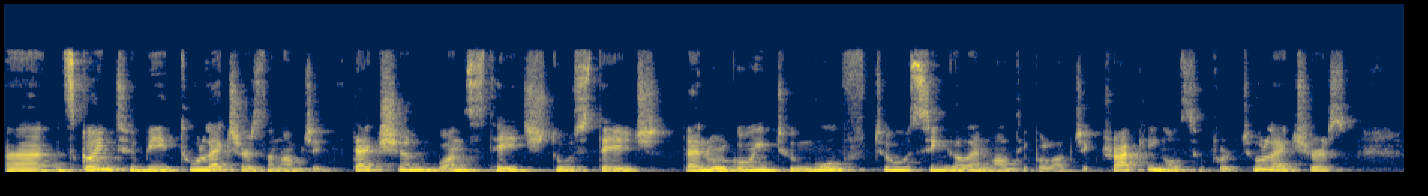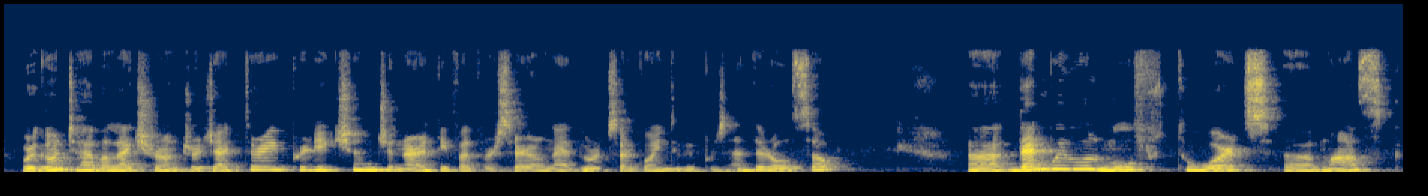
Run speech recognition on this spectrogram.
uh, it's going to be two lectures on object detection, one stage, two stage. Then we're going to move to single and multiple object tracking, also for two lectures. We're going to have a lecture on trajectory prediction. Generative adversarial networks are going to be presented also. Uh, then we will move towards uh, mask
